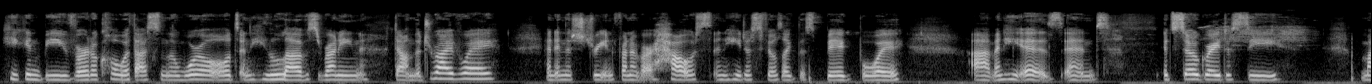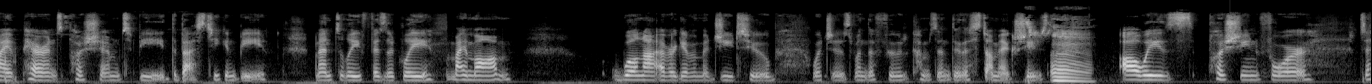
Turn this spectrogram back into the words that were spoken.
he can be vertical with us in the world and he loves running down the driveway and in the street in front of our house and he just feels like this big boy um, and he is and it's so great to see my parents push him to be the best he can be mentally physically my mom will not ever give him a G tube, which is when the food comes in through the stomach. She's Mm. Always pushing for to,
